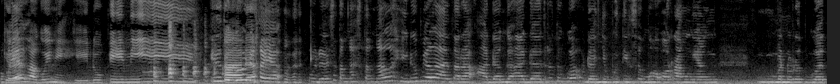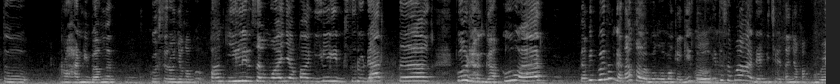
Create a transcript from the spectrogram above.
Kirain pokoknya lagu ini hidup ini itu tuh gue udah kayak udah setengah-setengah lah hidupnya lah antara ada nggak ada. Terus tuh gue udah nyebutin semua orang yang menurut gue tuh rohani banget gue suruh nyokap gue panggilin semuanya panggilin suruh dateng. Gue udah nggak kuat. Tapi gue tuh nggak tahu kalau gue ngomong kayak gitu Hmm. itu semua ada di cerita nyokap gue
